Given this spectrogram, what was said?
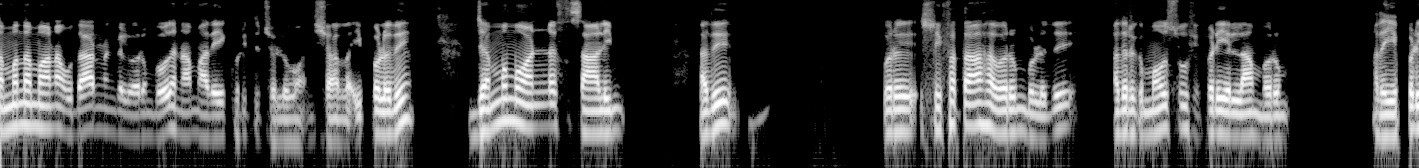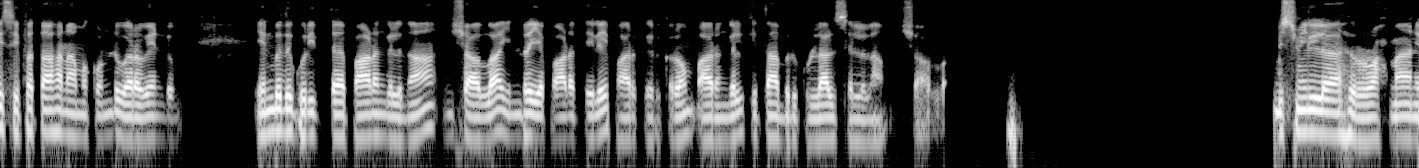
சம்பந்தமான உதாரணங்கள் வரும்போது நாம் அதை குறித்து சொல்லுவோம் இன்ஷா அல்லா இப்பொழுது ஜம்மு அன்னஸ் சாலிம் அது ஒரு சிஃபத்தாக வரும் பொழுது அதற்கு மௌசூஃப் இப்படி எல்லாம் வரும். அதை எப்படி சிஃபத்தாக நாம கொண்டு வர வேண்டும் என்பது குறித்த பாடங்கள் தான் இன்ஷா அல்லா இன்றைய பாடத்திலே பார்க்க இருக்கிறோம். பாருங்கள் கிதாபிற்குள்ளால் செல்லலாம் இன்ஷா அல்லா பிஸ்மில்லாஹிர் ரஹ்மான்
